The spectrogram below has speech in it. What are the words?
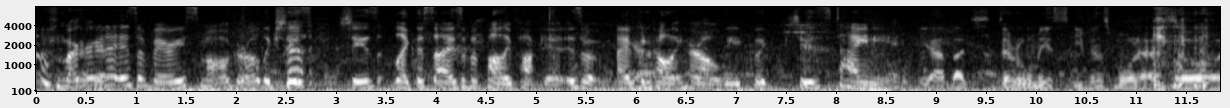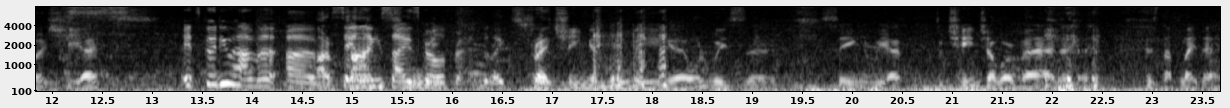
Margarita Okay. is a very small girl. Like she's she's like the size of a Polly Pocket is what I've been calling her all week. Like she's tiny. Yeah, but the room is even smaller, so she has It's good you have a, a sailing size moving. girlfriend. Like stretching and moving, uh, always uh, saying we have to change our bed and stuff like that.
